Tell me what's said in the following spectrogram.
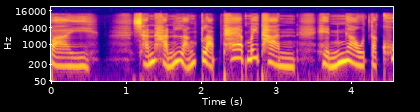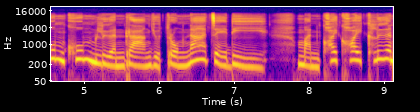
ไป ฉันหันหลังกลับแทบไม่ทัน เห็นเงาตะคุ่มคุ้มเลือนรางอยู่ตรงหน้าเจดี มันค่อยๆเคลื่อน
